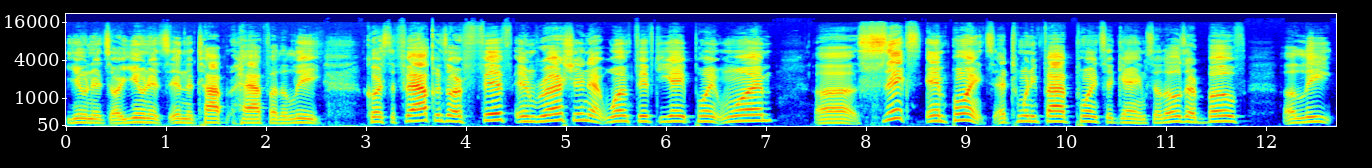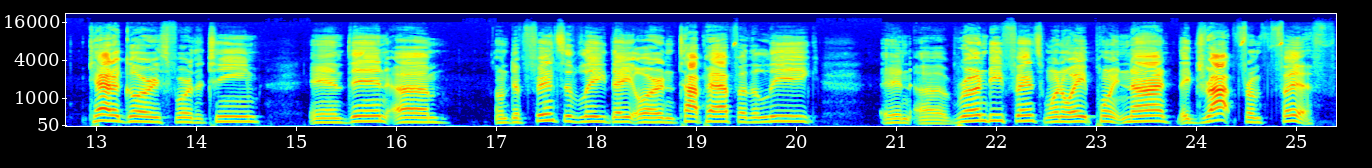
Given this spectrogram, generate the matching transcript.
units or units in the top half of the league. Of course, the Falcons are fifth in rushing at 158.1, uh, sixth in points at 25 points a game. So those are both elite categories for the team. And then um, on defensively, they are in the top half of the league In uh, run defense, 108.9. They dropped from fifth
